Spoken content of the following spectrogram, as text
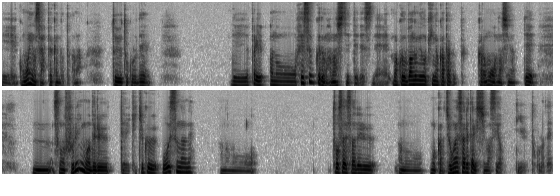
えー、54,800円だったかな。というところで、で、やっぱり、あの、Facebook でも話しててですね、まあ、この番組の聞きの方からもお話があって、うん、その古いモデルって結局 OS がね、あの、搭載される、あの、ものか除外されたりしますよっていうところで、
